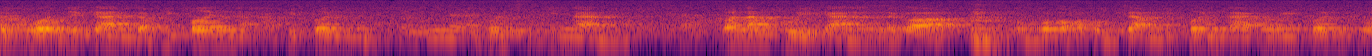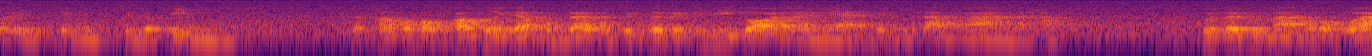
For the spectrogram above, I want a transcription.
ประกวดด้วยกันกับพี่เปิ้ลนะครับพี่เปิ้ลสุดที่นั่นพี่เปิ้ลสุทธินันท์ ก็นั่งคุยกัน แล้วก็ผมก็บอกว่าผมจำพี่เปิ้ลได้เพราะพี่เปิ้ลเคยเป็นศิลปิน แล้วเขาก็บอกเขาเคยจำผมได้ผมเคยเป็นพิธีกรอะไรเงี้ยเป็นตามงานนะครับ คุยไปคุยมาเขาบอกว่า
